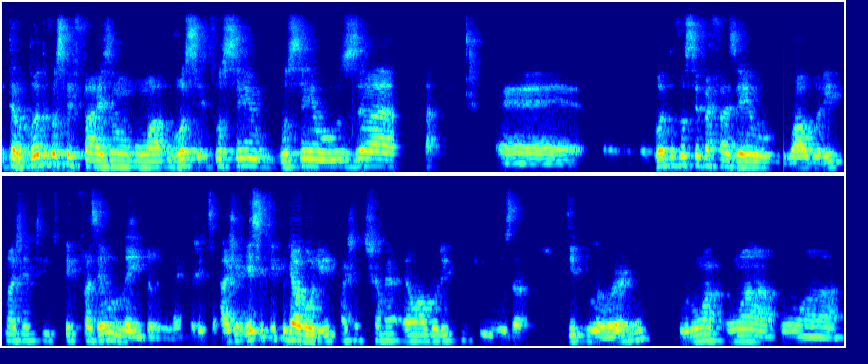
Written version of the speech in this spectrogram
Então, quando você faz um, um você, você, você usa é, quando você vai fazer o, o, algoritmo, a gente tem que fazer o labeling, né? A gente, a gente, esse tipo de algoritmo a gente chama é um algoritmo que usa deep learning por uma, uma, uma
